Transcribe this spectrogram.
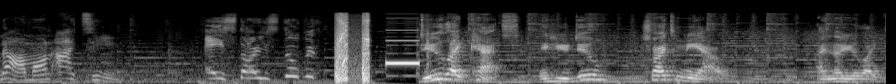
Now I'm on iTeam. A star, you stupid! Do you like cats? If you do, try to meow. I know you like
